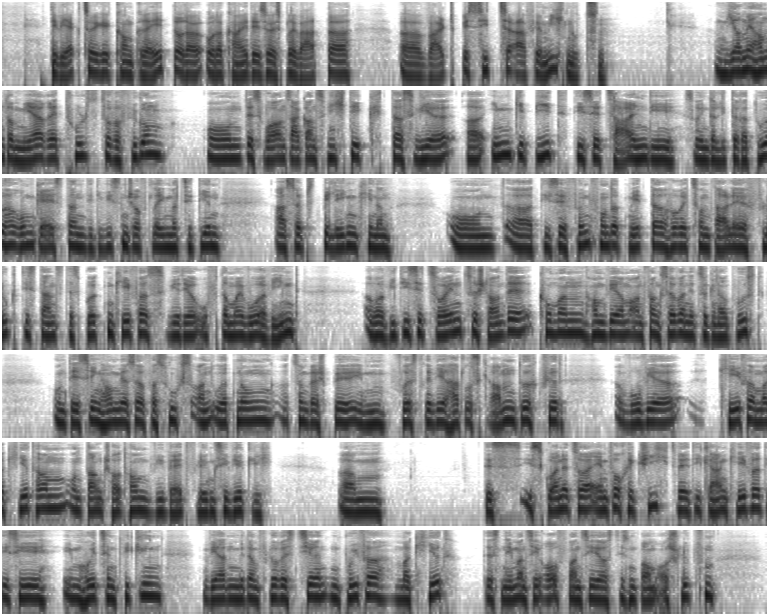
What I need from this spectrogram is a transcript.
Die Werkzeuge konkret oder, oder kann ich das als privater äh, Waldbesitzer auch für mich nutzen? Ja, wir haben da mehrere Tools zur Verfügung und es war uns auch ganz wichtig, dass wir äh, im Gebiet diese Zahlen, die so in der Literatur herumgeistern, die die Wissenschaftler immer zitieren, auch selbst belegen können. Und äh, diese 500 Meter horizontale Flugdistanz des Burkenkäfers wird ja oft einmal wo erwähnt. Aber wie diese Zahlen zustande kommen, haben wir am Anfang selber nicht so genau gewusst. Und deswegen haben wir so eine Versuchsanordnung äh, zum Beispiel im Forstrevier Hattelsgramm durchgeführt, wo wir Käfer markiert haben und dann geschaut haben, wie weit fliegen sie wirklich. Ähm, das ist gar nicht so eine einfache Geschichte, weil die kleinen Käfer, die sie im Holz entwickeln, werden mit einem fluoreszierenden Pulver markiert. Das nehmen sie auf, wenn sie aus diesem Baum ausschlüpfen.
